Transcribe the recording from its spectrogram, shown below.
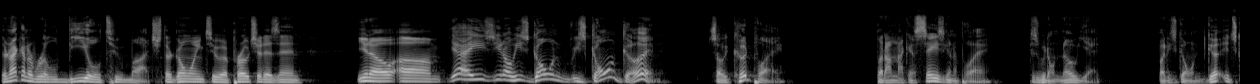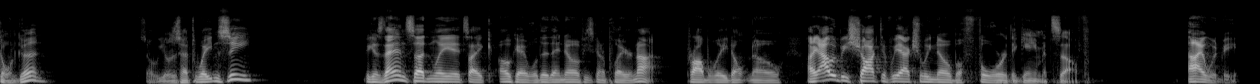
they're not going to reveal too much. They're going to approach it as in, you know, um, yeah, he's, you know, he's going, he's going good. So he could play, but I'm not going to say he's going to play because we don't know yet. But he's going good. It's going good. So you'll just have to wait and see. Because then suddenly it's like, okay, well, did they know if he's going to play or not? Probably don't know. I would be shocked if we actually know before the game itself. I would be.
